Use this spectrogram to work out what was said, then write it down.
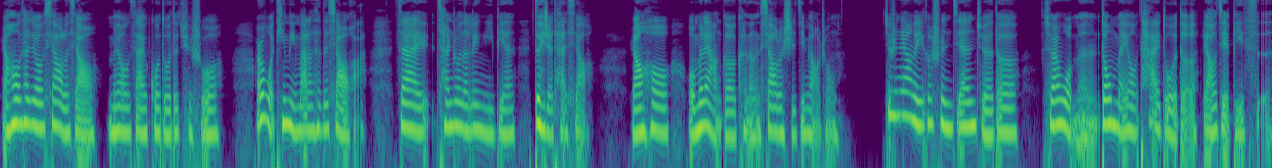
然后他就笑了笑，没有再过多的去说。而我听明白了他的笑话，在餐桌的另一边对着他笑。然后我们两个可能笑了十几秒钟，就是那样的一个瞬间，觉得虽然我们都没有太多的了解彼此，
